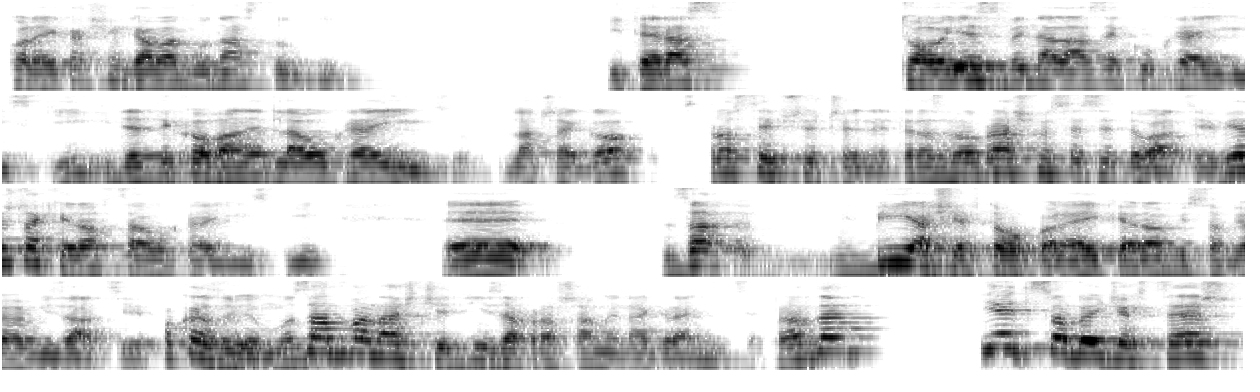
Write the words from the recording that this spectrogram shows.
kolejka sięgała 12 dni. I teraz to jest wynalazek ukraiński i dedykowany dla Ukraińców. Dlaczego? Z prostej przyczyny. Teraz wyobraźmy sobie sytuację. Wjeżdża kierowca ukraiński, yy, za, wbija się w tą kolejkę, robi sobie awizację. Pokazują mu, za 12 dni zapraszamy na granicę, prawda? Jedź sobie gdzie chcesz,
